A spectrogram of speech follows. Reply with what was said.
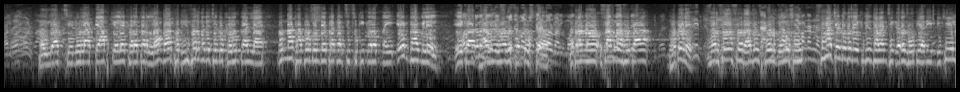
पहिल्या चेंडूला टॅप केले खरं तर लॉंग ऑफ रिझरमध्ये चेंडू खेळून काढलाय मुन्ना ठाकूर कोणत्याही प्रकारची चुकी करत नाही. एक धाव मिळेल. एका धावेवर संतुष्ट. मित्रांनो सामना होता घोटोडे वर्सेस राजू स्पोर्ट बेलेशाही सहा चेंडू मध्ये एकवीस धावांची गरज होती आणि निखिल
